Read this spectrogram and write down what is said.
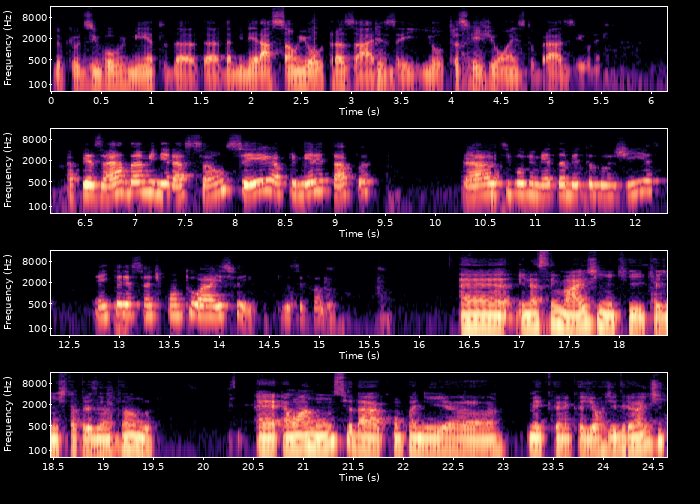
do que o desenvolvimento da, da, da mineração em outras áreas, aí, em outras regiões do Brasil, né? Apesar da mineração ser a primeira etapa para o desenvolvimento da metalurgia, é interessante pontuar isso aí que você falou. É, e nessa imagem aqui que a gente está apresentando, é, é, um anúncio da companhia mecânica Jorge Grande,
